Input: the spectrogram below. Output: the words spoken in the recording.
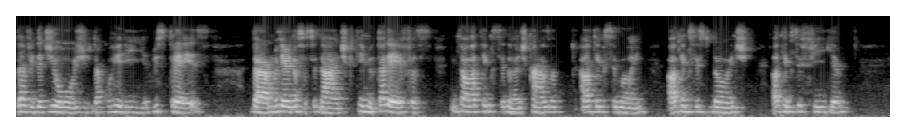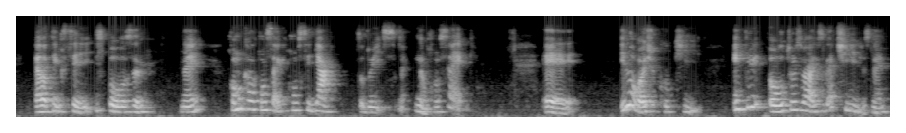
da vida de hoje, da correria, do estresse, da mulher na sociedade que tem mil tarefas. Então, ela tem que ser dona de casa, ela tem que ser mãe, ela tem que ser estudante, ela tem que ser filha, ela tem que ser esposa, né? Como que ela consegue conciliar tudo isso? Né? Não consegue. É, e lógico que, entre outros vários gatilhos, né?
